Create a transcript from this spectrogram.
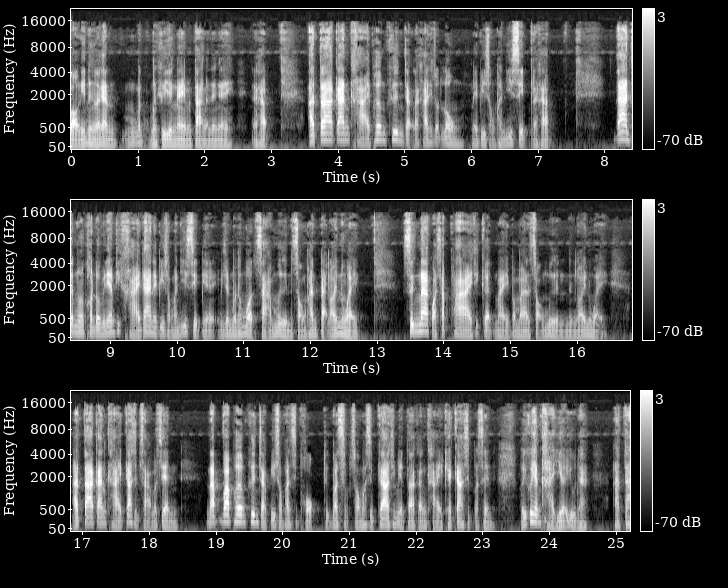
บอกนิดนึงแล้วกันมันมันคือยังไงมันต่างกันยังไงนะครับ อัตราการขายเพิ่มขึ้นจากราคาที่ลดลงในปี 2020 นะครับ ด้านจำนวนคอนโดมิเนียมที่ขายได้ในปี 2020 เนี่ยมีจำนวนทั้งหมด 32,800 หน่วย ซึ่งมากกว่าซัพพลายที่เกิดใหม่ประมาณ 2,100 หน่วย อัตราการขาย 93%นับว่าเพิ่มขึ้นจากปี 2016 ถึงปี2019 ที่มีอัตราการขายแค่ 90%เฮ้ยก็ยังขายเยอะอยู่นะ อัตรา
